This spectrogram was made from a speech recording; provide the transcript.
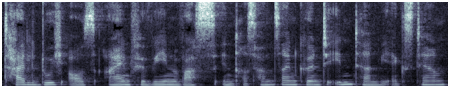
teile durchaus ein, für wen was interessant sein könnte, intern wie extern.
